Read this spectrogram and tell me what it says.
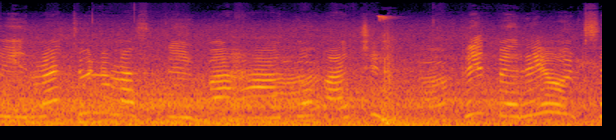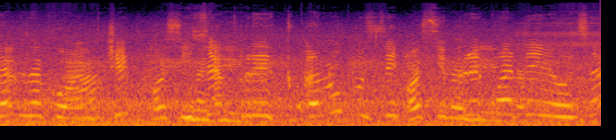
візьме, цю намасти багато, бачиш? Ти бери оце в ось і це прик... А ну, пусти, ось і приклади оце,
